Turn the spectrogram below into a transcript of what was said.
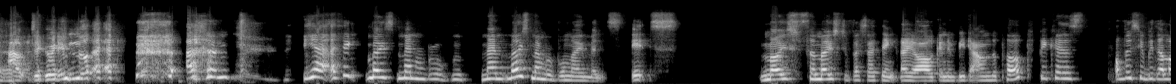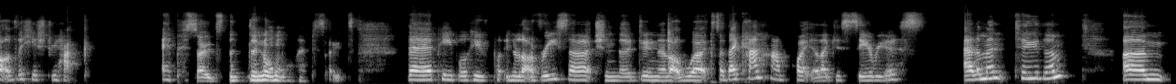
outdo him there. Um, yeah, I think most memorable, mem- most memorable moments. It's most for most of us. I think they are going to be down the pub because obviously with a lot of the history hack episodes, the, the normal episodes, they're people who've put in a lot of research and they're doing a lot of work, so they can have quite a, like a serious element to them. Um,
